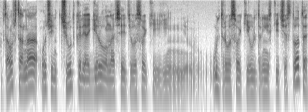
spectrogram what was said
потому что она очень чутко реагировала на все эти высокие, ультравысокие, ультранизкие частоты.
